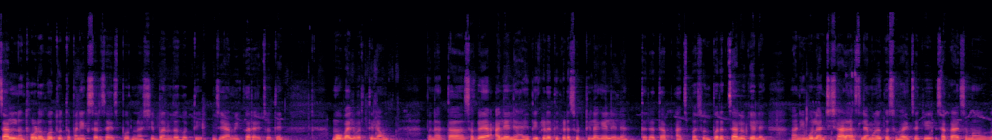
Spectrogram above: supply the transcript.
चालणं थोडं होत होतं पण एक्सरसाइज पूर्ण अशी बंद होती जे आम्ही करायचो ते. मोबाईलवरती लावून. पण आता सगळ्या आलेल्या आहेत इकडं तिकडं सुट्टीला गेलेल्या. तर आता आजपासून परत चालू केलं आहे आणि मुलांची शाळा असल्यामुळे कसं व्हायचं की सकाळचं मग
